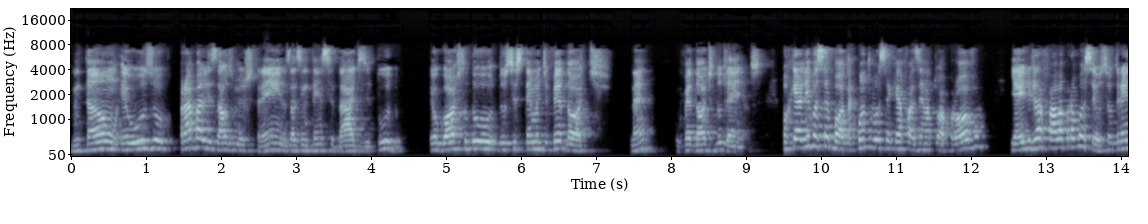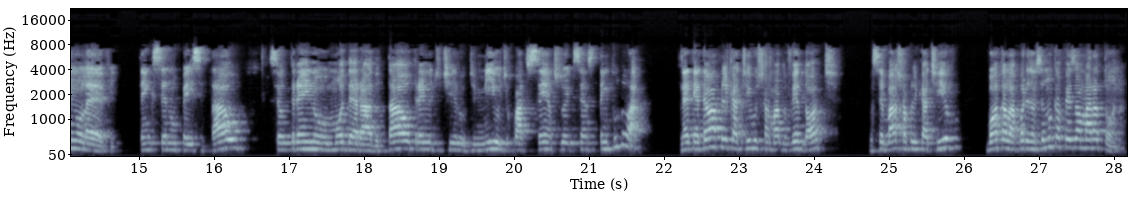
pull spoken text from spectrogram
Então, eu uso, para balizar os meus treinos, as intensidades e tudo, eu gosto do, do sistema de VDOT, né? O VDOT do Daniels. Porque ali você bota quanto você quer fazer na tua prova, e aí ele já fala para você, o seu treino leve tem que ser no pace tal, seu treino moderado tal, treino de tiro de 1.000, de 400, de 800, tem tudo lá. Né? Tem até um aplicativo chamado VDOT, você baixa o aplicativo, Bota lá, por exemplo, você nunca fez uma maratona,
